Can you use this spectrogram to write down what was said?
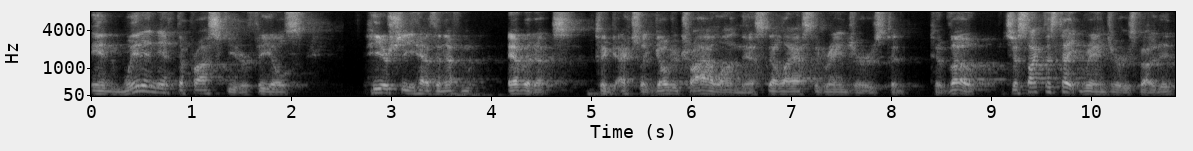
And when and if the prosecutor feels he or she has enough evidence to actually go to trial on this, they'll ask the grand jurors to, to vote, just like the state grand jurors voted.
